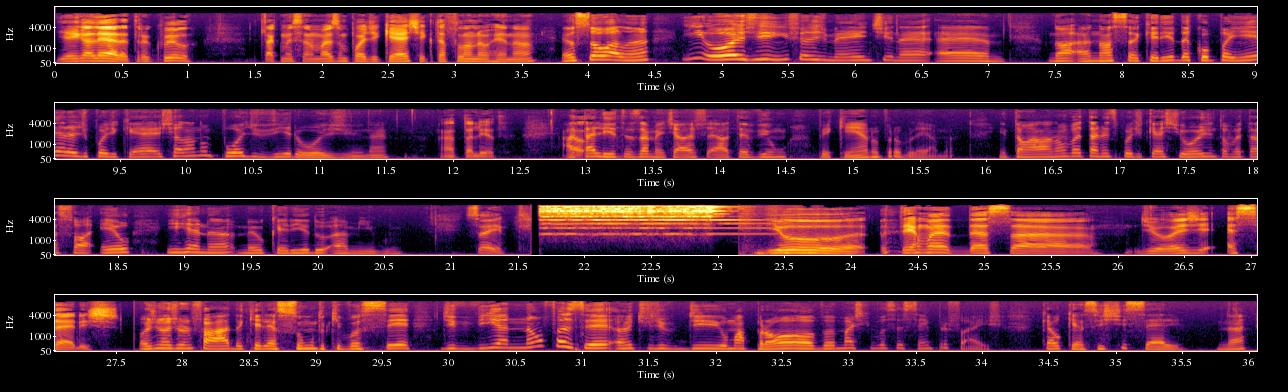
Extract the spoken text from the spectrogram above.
E aí, galera, tranquilo? Tá começando mais um podcast, aqui tá falando é o Renan. Eu sou o Alan e hoje, infelizmente, né, é, no- a nossa querida companheira de podcast, ela não pôde vir hoje, né? Ah, Thalita. A Ela- Thalita, exatamente, ela, ela teve um pequeno problema. Então ela não vai estar nesse podcast hoje, então vai estar só eu e Renan, meu querido amigo. Isso aí. E o, o tema dessa de hoje é séries. Hoje nós vamos falar daquele assunto que você devia não fazer antes de, de uma prova, mas que você sempre faz. Que é o que? Assistir série, né?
